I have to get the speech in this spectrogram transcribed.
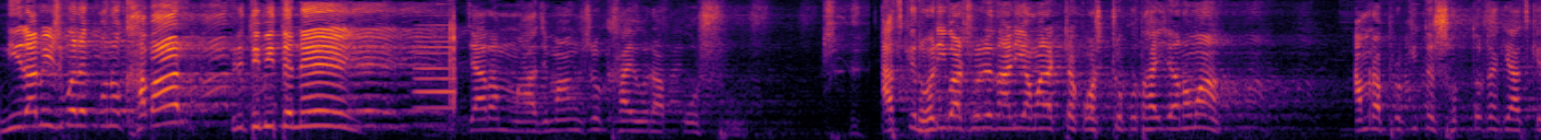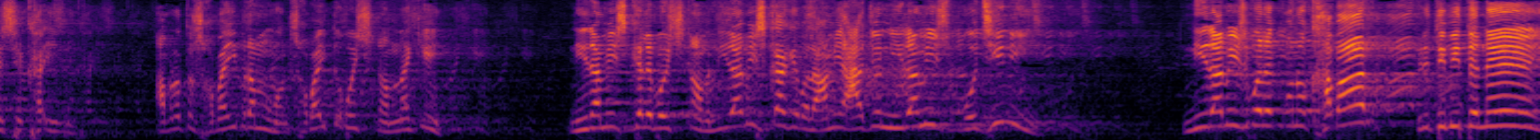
নিরামিষ বলে কোনো খাবার পৃথিবীতে নেই। যারা মাছ, মাংস খায়, ওরা পশু। আজকের হরিবাসরে দাঁড়িয়ে আমার একটা কষ্ট কোথায় জানো মা? আমরা প্রকৃত সত্যটাকে আজকে শেখাইনি। আমরা তো সবাই ব্রাহ্মণ, সবাই তো বৈষ্ণব নাকি? নিরামিষ খেলে বৈষ্ণব, নিরামিষ কাকে বলে? আমি আজও নিরামিষ বুঝিনি। নিরামিষ বলে কোনো খাবার পৃথিবীতে নেই।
